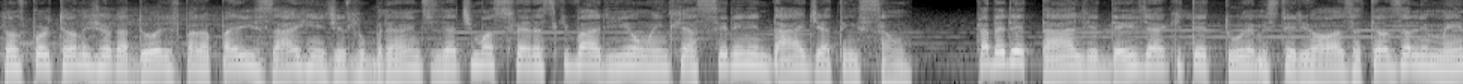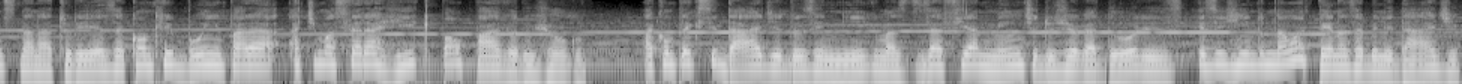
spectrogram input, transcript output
transportando os jogadores para paisagens deslumbrantes e atmosferas que variam entre a serenidade e a tensão. Cada detalhe, desde a arquitetura misteriosa até os alimentos da natureza, contribuem para a atmosfera rica e palpável do jogo. A complexidade dos enigmas desafia a mente dos jogadores, exigindo não apenas habilidade,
